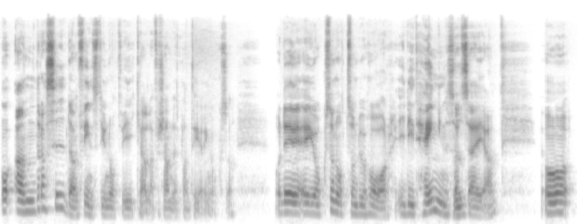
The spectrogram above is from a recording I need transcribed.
å andra sidan finns det ju något vi kallar församlingsplantering också. Och det är ju också något som du har i ditt hägn så att säga. Och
